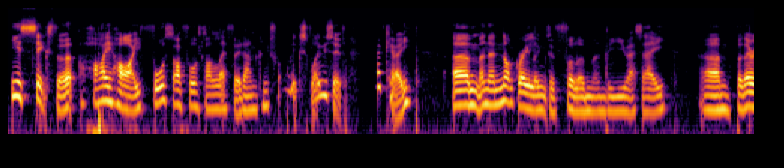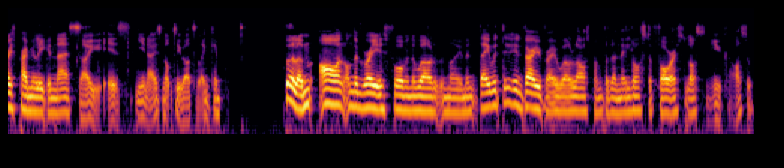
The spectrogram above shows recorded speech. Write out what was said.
he is six foot, high high, four star, four star left foot and controlled explosive. Okay. Um, and then not great links with Fulham and the USA. Um, but there is Premier League in there, so it's you know it's not too hard to link him. Fulham aren't on the greatest form in the world at the moment. They were doing very, very well last month, but then they lost to Forest, lost to Newcastle.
